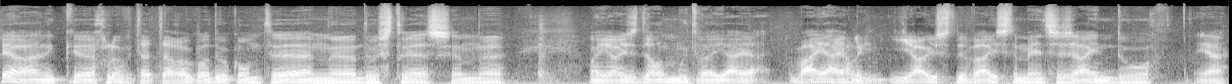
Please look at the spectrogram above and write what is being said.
Ja, en ik eh, geloof dat het daar ook wel door komt. Hè? En eh, door stress. En, eh, maar juist dan moeten wij, wij eigenlijk juist de wijste mensen zijn door ja,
